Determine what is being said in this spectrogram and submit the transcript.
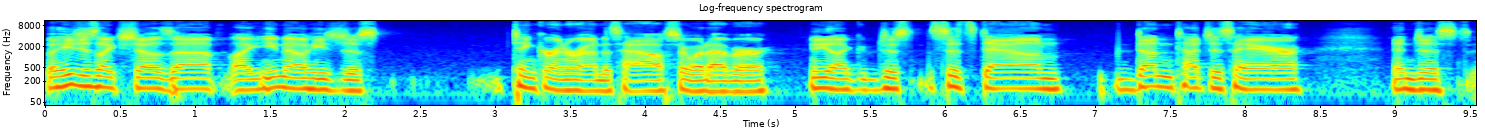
but he just like shows up, like you know, he's just tinkering around his house or whatever. He like just sits down, doesn't touch his hair, and just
